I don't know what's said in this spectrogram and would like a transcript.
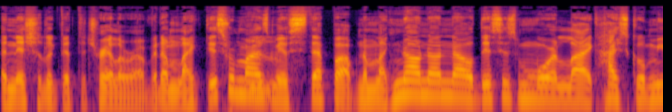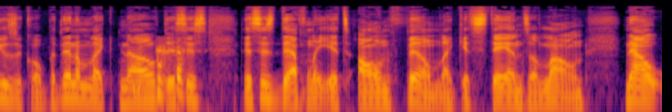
initially looked at the trailer of it, I'm like this reminds Hmm. me of Step Up, and I'm like no no no this is more like High School Musical, but then I'm like no this is this is definitely its own film like it stands alone. Now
